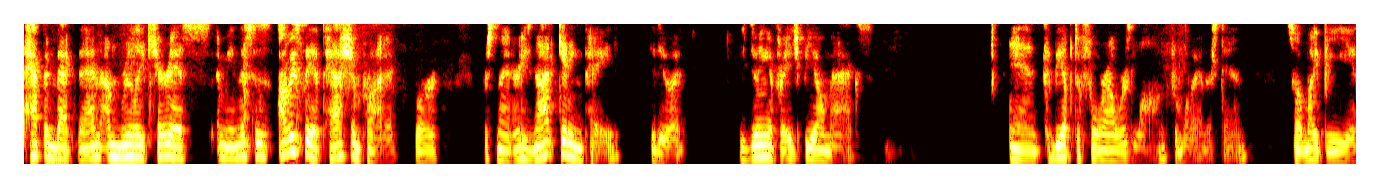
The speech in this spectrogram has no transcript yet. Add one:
happened back then, I'm really curious. I mean, this is obviously a passion project for for Snyder. He's not getting paid to do it. He's doing it for HBO Max, and it could be up to four hours long, from what I understand. So it might be a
